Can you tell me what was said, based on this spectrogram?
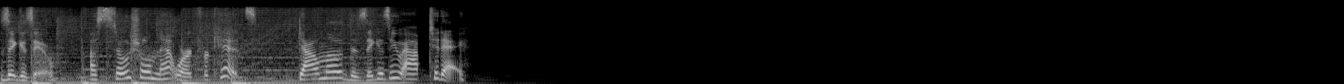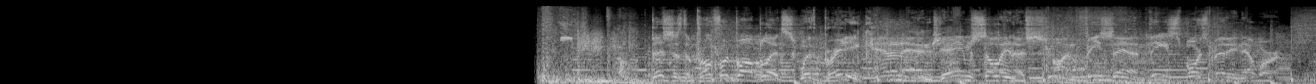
Zigazoo, a social network for kids. Download the Zigazoo app today. This is the Pro Football Blitz with Brady Cannon and James Salinas on VSIN, the Sports Betting Network.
